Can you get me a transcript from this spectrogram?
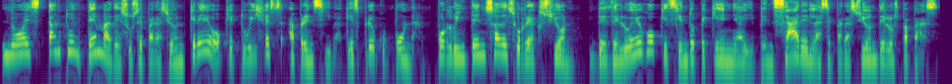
no es tanto el tema de su separación. Creo que tu hija es aprensiva, que es preocupona por lo intensa de su reacción. Desde luego que siendo pequeña y pensar en la separación de los papás,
